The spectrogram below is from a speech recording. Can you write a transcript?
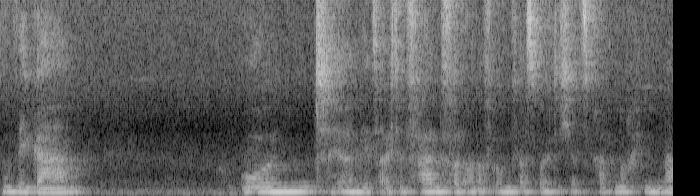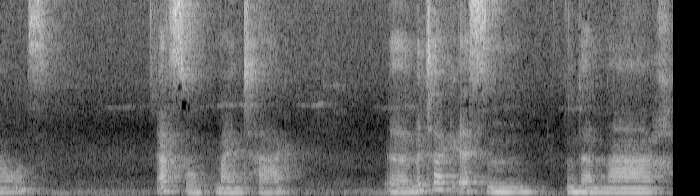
Vegan. Und ähm, jetzt habe ich den Faden verloren, auf irgendwas wollte ich jetzt gerade noch hinaus. Ach so, mein Tag äh, Mittagessen und danach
